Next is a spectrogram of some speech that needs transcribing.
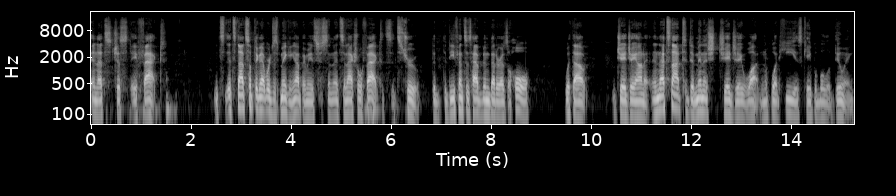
And that's just a fact. It's it's not something that we're just making up. I mean, it's just an, it's an actual fact. It's it's true. The the defenses have been better as a whole without JJ on it. And that's not to diminish JJ Watt and what he is capable of doing.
